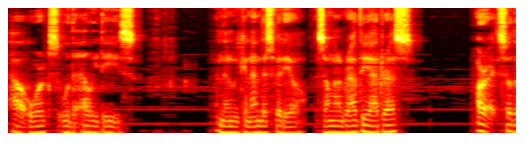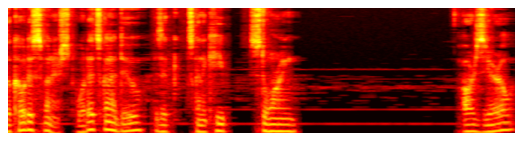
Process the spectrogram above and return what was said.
how it works with the LEDs and then we can end this video. So I'm gonna grab the address. Alright, so the code is finished. What it's gonna do is it's gonna keep storing R0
